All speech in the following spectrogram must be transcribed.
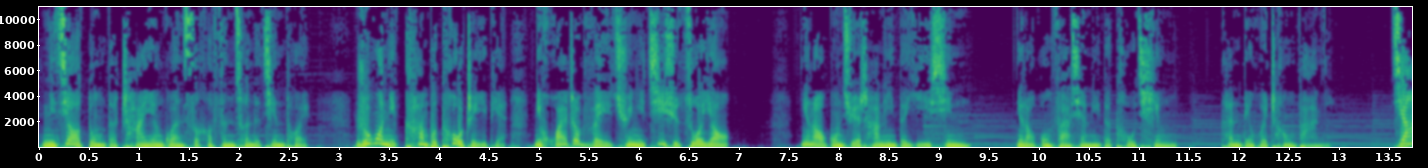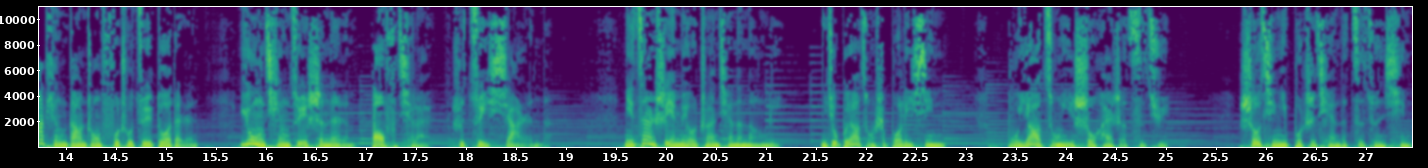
你就要懂得察言观色和分寸的进退。如果你看不透这一点，你怀着委屈你继续作妖，你老公觉察了你的异心，你老公发现你的偷情，肯定会惩罚你。家庭当中付出最多的人，用情最深的人，报复起来是最吓人的。你暂时也没有赚钱的能力，你就不要总是玻璃心，不要总以受害者自居，收起你不值钱的自尊心，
